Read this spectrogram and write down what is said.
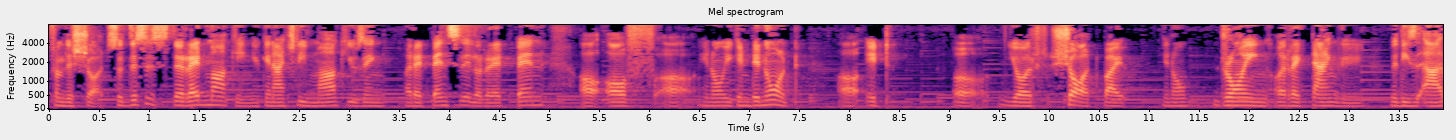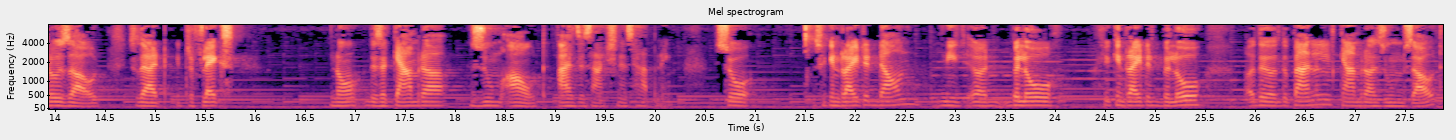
from the shot. So this is the red marking. You can actually mark using a red pencil or a red pen uh, of uh, you know you can denote uh, it uh, your shot by you know drawing a rectangle with these arrows out so that it reflects you know there's a camera zoom out as this action is happening. So so you can write it down uh, below you can write it below uh, the the panel camera zooms out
